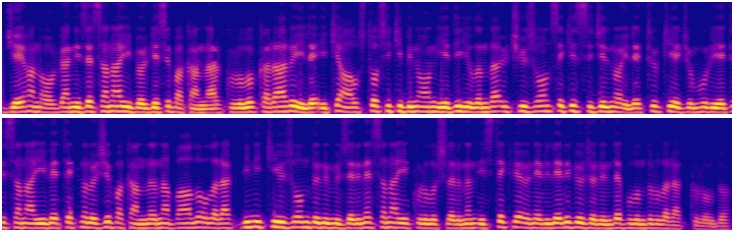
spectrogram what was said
Ceyhan Organize Sanayi Bölgesi Bakanlar Kurulu kararı ile 2 Ağustos 2017 yılında 318 sicilno ile Türkiye Cumhuriyeti Sanayi ve Teknoloji Bakanlığı'na bağlı olarak 1210 dönüm üzerine sanayi kuruluşlarının istek ve önerileri göz önünde bulundurularak kuruldu.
